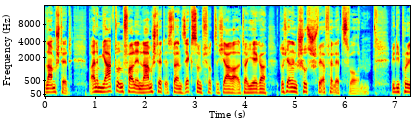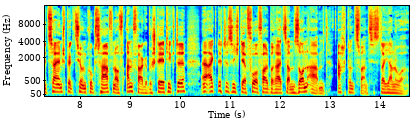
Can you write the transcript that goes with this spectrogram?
Lamstedt. Bei einem Jagdunfall in Lamstedt ist ein 46 Jahre alter Jäger durch einen Schuss schwer verletzt worden. Wie die Polizeiinspektion Cuxhaven auf Anfrage bestätigte, ereignete sich der Vorfall bereits am Sonnabend, 28. Januar.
